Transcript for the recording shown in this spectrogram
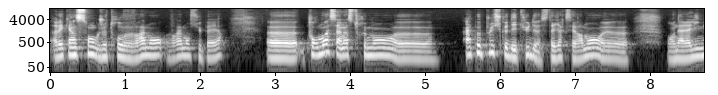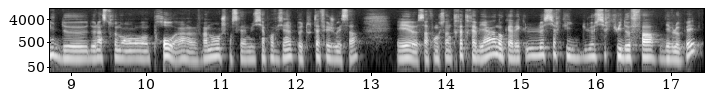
avec un son que je trouve vraiment, vraiment super. Pour moi, c'est un instrument un peu plus que d'études, c'est-à-dire que c'est vraiment, euh, on à la limite de, l'instrument pro. hein. Vraiment, je pense qu'un musicien professionnel peut tout à fait jouer ça. Et euh, ça fonctionne très très bien. Donc avec le circuit, le circuit de Fa développé,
